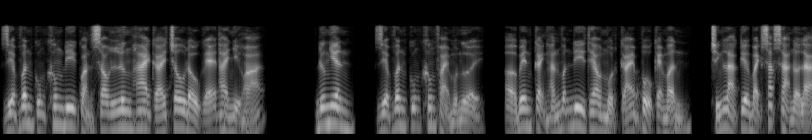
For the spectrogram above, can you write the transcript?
Diệp vân cũng không đi quản sau lưng hai cái trâu đầu ghé thai nhị hóa. Đương nhiên, diệp vân cũng không phải một người, ở bên cạnh hắn vẫn đi theo một cái bộ kẹ mẩn chính là kia bạch sắc xạ nở lạt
